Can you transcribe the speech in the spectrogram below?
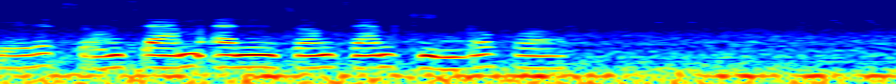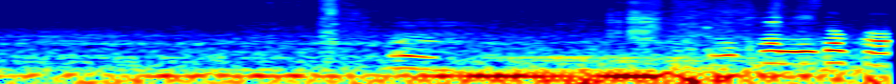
เดี๋ยว สักสองสามอันสองสามกิ่งก็พออ่าแค่นี้ก็พอ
